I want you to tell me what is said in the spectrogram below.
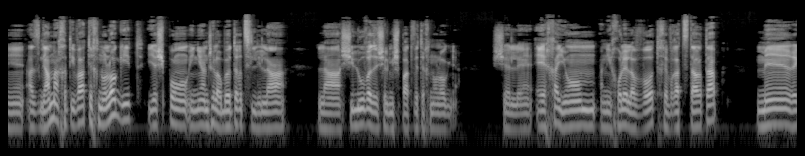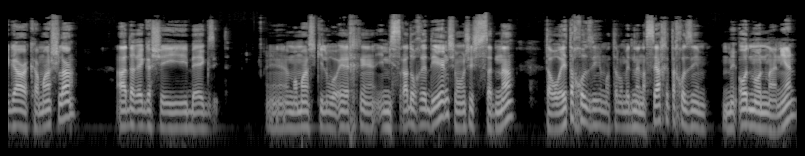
אה, אז גם מהחטיבה הטכנולוגית יש פה עניין של הרבה יותר צלילה לשילוב הזה של משפט וטכנולוגיה. של אה, איך היום אני יכול ללוות חברת סטארט-אפ מרגע ההקמה שלה עד הרגע שהיא באקזיט. אה, ממש כאילו איך אה, עם משרד עורכי דין, שממש יש סדנה, אתה רואה את החוזים, אתה לומד לנסח את החוזים, מאוד מאוד מעניין.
